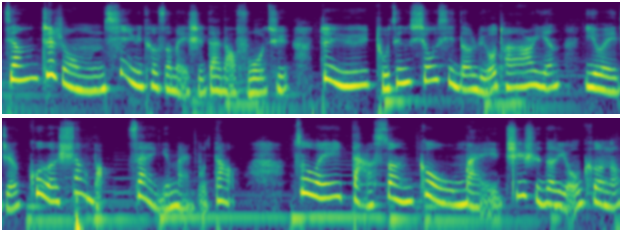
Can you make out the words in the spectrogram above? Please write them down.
将这种县域特色美食带到服务区，对于途经休息的旅游团而言，意味着过了上堡。再也买不到。作为打算购买吃食的游客呢，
